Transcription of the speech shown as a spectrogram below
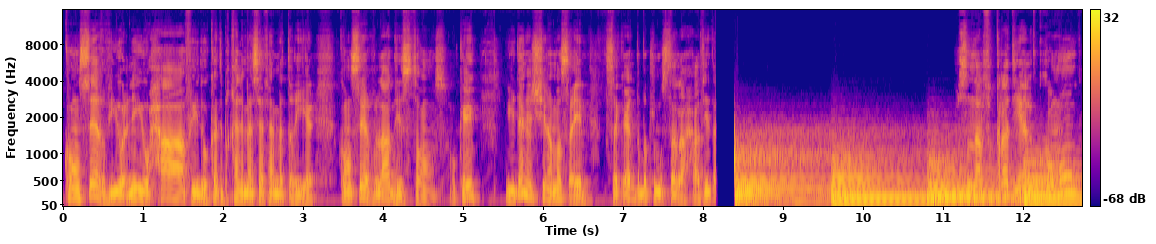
conserve يعني يحافظ كتبقى المسافة ما تغير. conserve la distance ok؟ اذا هادشي راه ما صعيب خصك غير تضبط المصطلحات. الفقرة ديال comment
